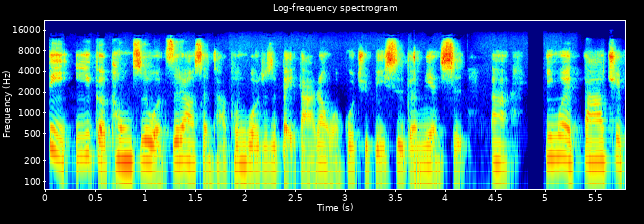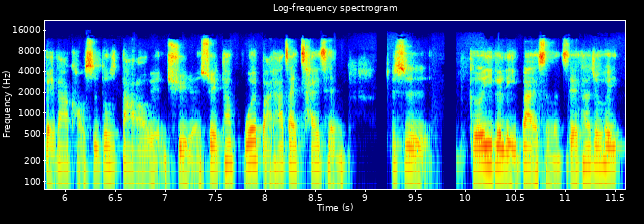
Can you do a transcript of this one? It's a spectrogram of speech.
第一个通知我资料审查通过就是北大，让我过去笔试跟面试。那因为大家去北大考试都是大老远去的，所以他不会把它再拆成就是隔一个礼拜什么之类，他就会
